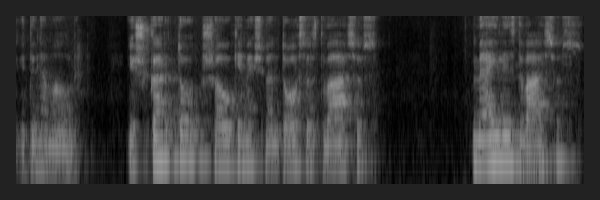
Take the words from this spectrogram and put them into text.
į vidinę maldą. Iš karto šaukėme šventosios dvasios, meilės dvasios,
